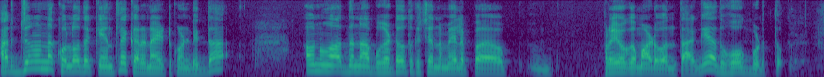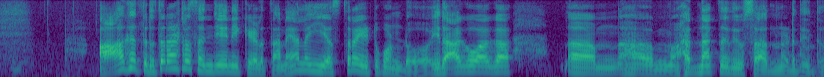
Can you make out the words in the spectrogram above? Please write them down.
ಅರ್ಜುನನ ಕೊಲ್ಲೋದಕ್ಕೆ ಅಂತಲೇ ಕರ್ಣ ಇಟ್ಕೊಂಡಿದ್ದ. ಅವನು ಅದನ್ನು ಘಟೋತ್ಕಚನ ಮೇಲೆ ಪ ಪ್ರಯೋಗ ಮಾಡುವಂತಾಗೆ ಅದು ಹೋಗ್ಬಿಡ್ತು. ಆಗ ಧೃತರಾಷ್ಟ್ರ ಸಂಜಯನಿ ಕೇಳ್ತಾನೆ. ಅಲ್ಲ ಈ ಅಸ್ತ್ರ ಇಟ್ಕೊಂಡು ಇದಾಗುವಾಗ ಹದಿನಾಲ್ಕನೇ ದಿವಸ ಅದು ನಡೆದಿದ್ದು.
